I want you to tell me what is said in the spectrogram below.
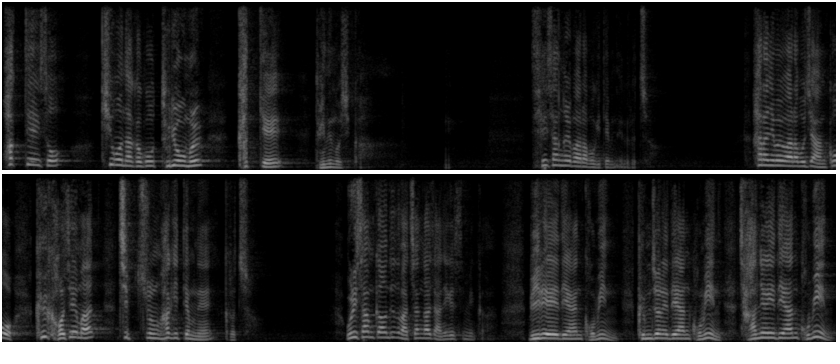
확대해서 키워나가고 두려움을 갖게 되는 것인가? 세상을 바라보기 때문에 그렇죠. 하나님을 바라보지 않고 그 것에만 집중하기 때문에 그렇죠. 우리 삶 가운데도 마찬가지 아니겠습니까? 미래에 대한 고민, 금전에 대한 고민, 자녀에 대한 고민,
